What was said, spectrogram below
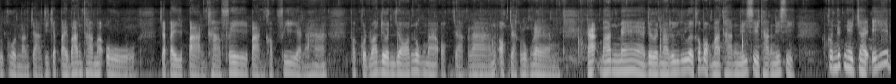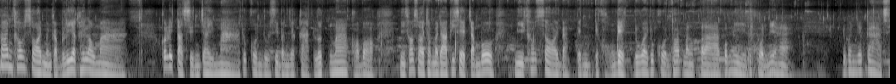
ทุกคนหลังจากที่จะไปบ้านทามาโอ จะไปป่านคาเฟ่ป่านคอฟฟี่นะฮะปรากฏว่าเดินย้อนลงมาออกจากร้านออกจากโรงแรมณบ้านแม่เดินมาเรื่อยๆเขาบอกมาทางนี้สิทางนี้สิก็นึกในใจเอ๊ะบ้านเข้าซอยเหมือนกับเรียกให้เรามาก็เลยตัดสินใจมาทุกคนดูสิบรรยากาศลดมากขอบอก มีข้าวซอยธรรมดาพิเศษจัมโบ้มีข้าวซอยแบบเป็นของเด็กด้วยทุกคนทอดมันปลาก็มีทุกคนนี่ฮะ ดูบรรยากาศสิ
